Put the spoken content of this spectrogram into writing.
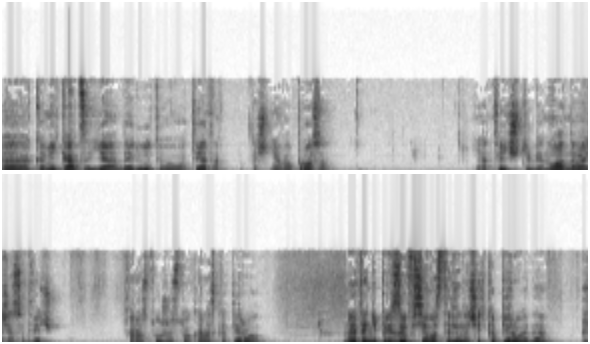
Э, Камикадзе, я дойду до твоего ответа, точнее вопроса. Я отвечу тебе. Ну ладно, давай я сейчас отвечу. Раз ты уже столько раз копировал. Но это не призыв всем остальным начать копировать, да?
